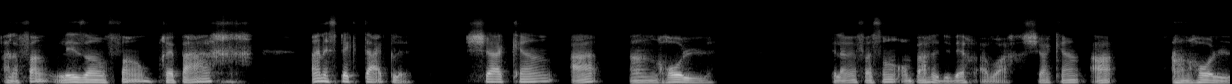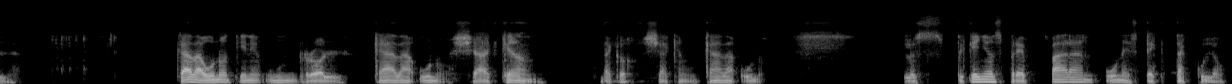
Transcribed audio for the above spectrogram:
à la fin. Les enfants préparent un spectacle. Chacun a un rôle. De la même façon, on parle du verbe avoir. Chacun a un rôle. Cada uno tiene un rol. Cada uno, chacun. ¿D'accord? Chacun, cada uno. Los pequeños preparan un espectáculo.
